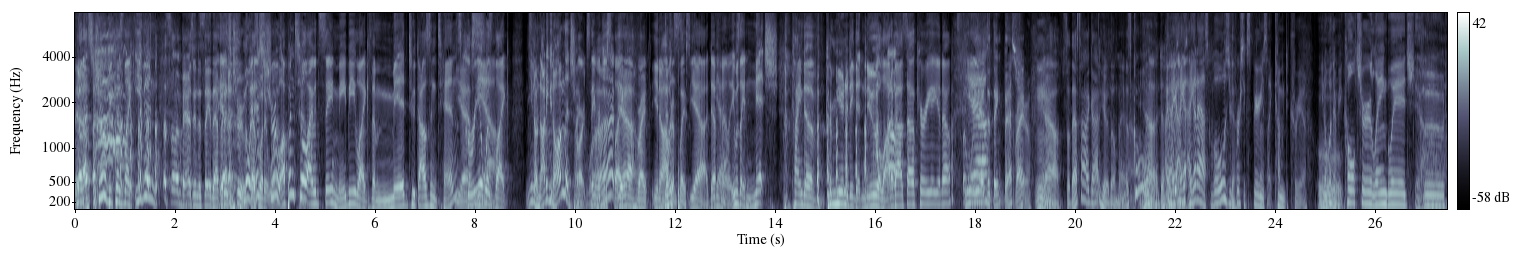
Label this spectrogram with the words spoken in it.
No, that's true because like even that's so embarrassing to say that, but it's true. No, that's it is what it true. was. Up until I would say maybe like the mid 2010s, Yes. Korea Yeah. was like you know not even on the charts. they were just like Yeah, right. You know, Different would place. Yeah, definitely. Yeah. It was like a niche kind of community that knew a lot oh. about South Korea. You know. So Yeah, weird to think that, that's right? true. Mm. Yeah. So that's how I got here, though, man. It's cool. Yeah, I, definitely. I, I, I gotta ask, well, what was your first experience like coming to Korea? You know, whether it be culture, language, Yeah. food.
